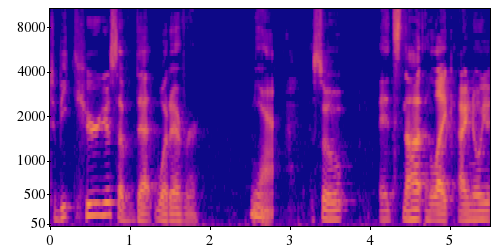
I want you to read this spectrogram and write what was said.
To be curious of that whatever. Yeah. So it's not like I know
